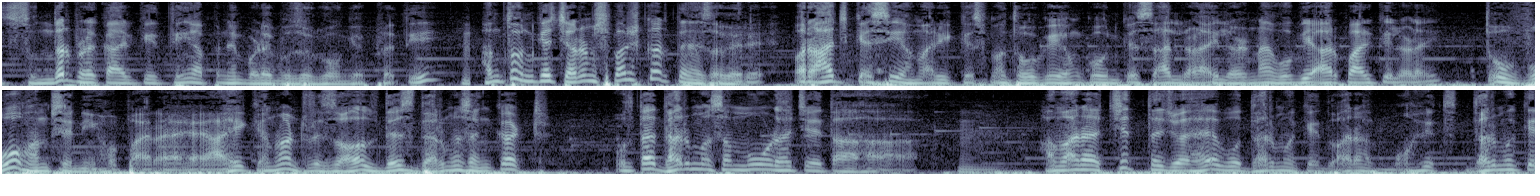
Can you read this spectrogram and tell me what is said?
सुंदर प्रकार की थी अपने बड़े बुज़ुर्गों के प्रति, हम तो उनके चरण स्पर्श करते हैं सवेरे। और आज कैसी हमारी किस्मत हो गई हमको उनके साथ लड़ाई लड़ना है, वो भी आर पार की लड़ाई। तो वो हमसे नहीं हो पा रहा है। I can not resolve this dharm sankat. बोलता धर्म सम्मूढ़ चेता। हमारा चित्त जो है वो धर्म के द्वारा मोहित धर्म के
